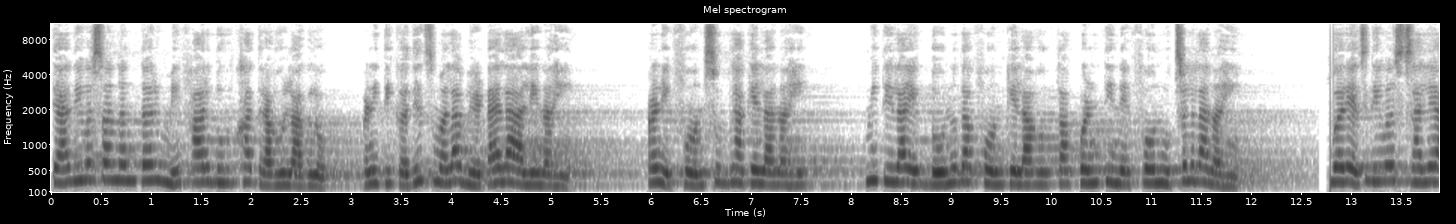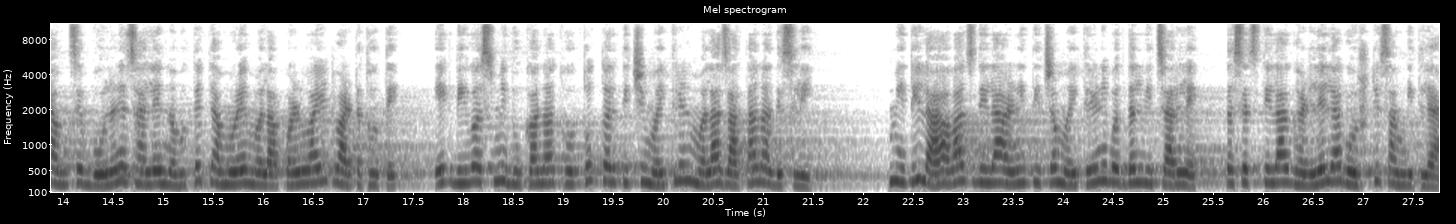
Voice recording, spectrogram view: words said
त्या दिवसानंतर मी फार दुःखात राहू लागलो. आणि ती कधीच मला भेटायला आली नाही. आणि फोन सुद्धा केला नाही. मी तिला एक दोनदा फोन केला होता पण तिने फोन उचलला नाही. बरेच दिवस झाले आमचे बोलणे झाले नव्हते त्यामुळे मला पण वाईट वाटत होते. एक दिवस मी दुकानात होतो तर तिची मैत्रीण मला जाताना दिसली. मी तिला आवाज दिला आणि तिच्या मैत्रिणीबद्दल विचारले तसेच तिला घडलेल्या गोष्टी सांगितल्या.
